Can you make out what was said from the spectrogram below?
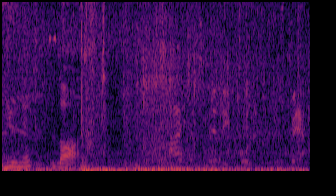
Unit lost. I have bullets to spare.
